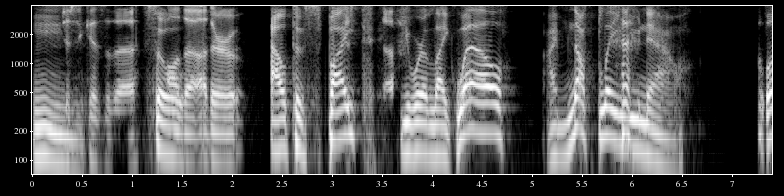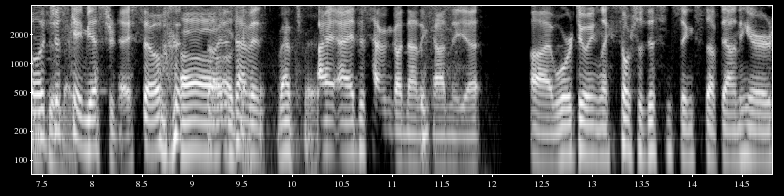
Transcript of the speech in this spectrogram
Hmm. just because of the so all the other out of spite, you were like, "Well, I'm not playing you now." well, it just came yesterday, so, Oh, so I just okay. haven't. That's fair. I, I just haven't gone down and gotten it yet. Uh, we're doing like social distancing stuff down here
